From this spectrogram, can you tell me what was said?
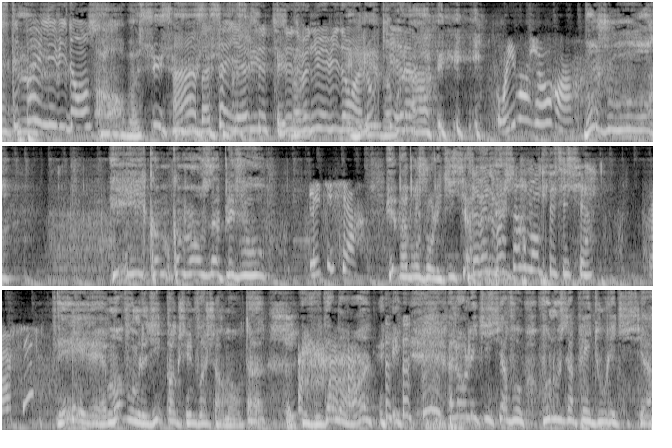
C'était euh, pas une évidence. Ah bah si, si, Ah, bah, si, ça y est, c'est- c'est Eh ben- devenu évident. eh Allô, ben qui est voilà. Oui, bonjour. Bonjour. Comment vous appelez-vous? Laetitia. Eh ben bonjour Laetitia. Vous avez une voix charmante, Laetitia. Merci. Et moi, vous me le dites pas que j'ai une voix charmante, hein évidemment. Hein Alors Laetitia, vous, vous nous appelez d'où Laetitia?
